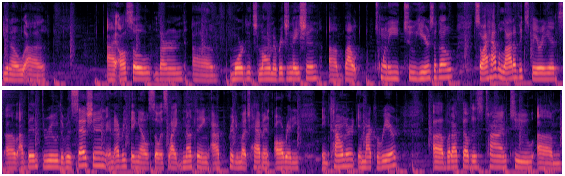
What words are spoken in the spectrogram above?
you know, uh, I also learned uh, mortgage loan origination about 22 years ago. So I have a lot of experience. Uh, I've been through the recession and everything else. So it's like nothing I pretty much haven't already encountered in my career. Uh, but I felt it's time to um,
